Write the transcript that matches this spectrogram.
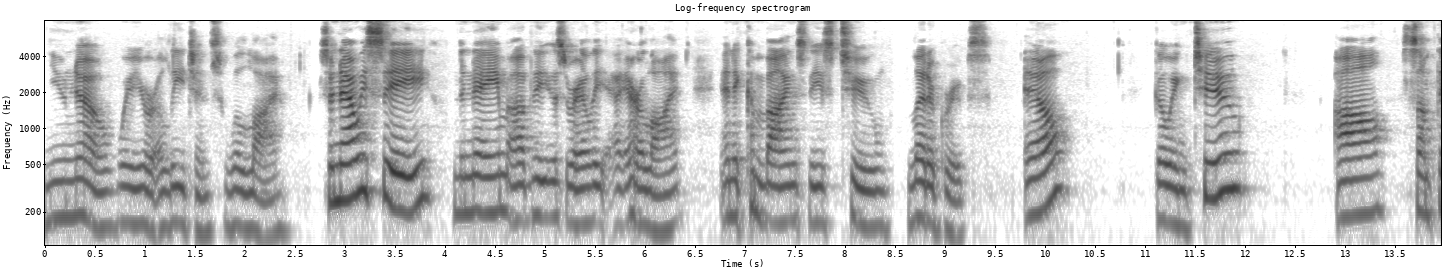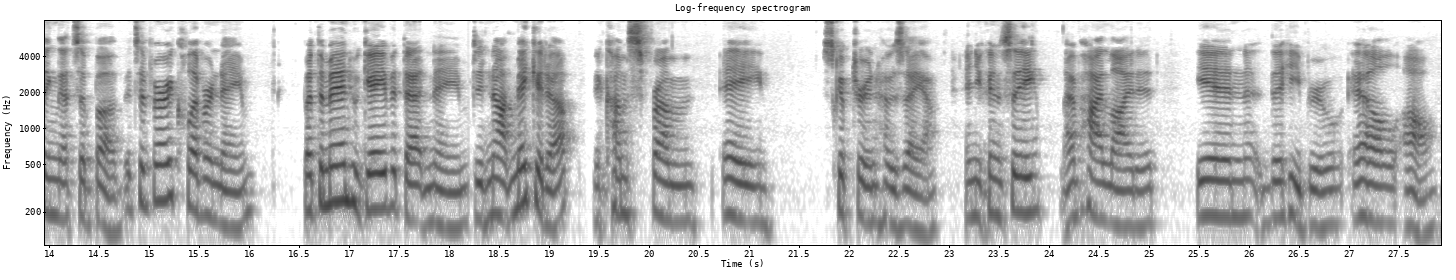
you know where your allegiance will lie. So now we see the name of the Israeli airline, and it combines these two letter groups. L, going to, Al, something that's above. It's a very clever name, but the man who gave it that name did not make it up. It comes from a scripture in Hosea. And you can see I've highlighted in the Hebrew El Al.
